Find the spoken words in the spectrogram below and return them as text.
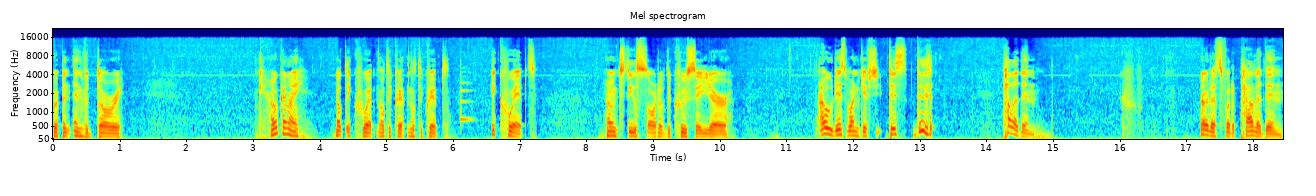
Weapon inventory. How can I? Not equipped, not equipped, not equipped equipped. Honed steel sword of the Crusader. Oh, this one gives you this this paladin. Oh, that's for the paladin.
